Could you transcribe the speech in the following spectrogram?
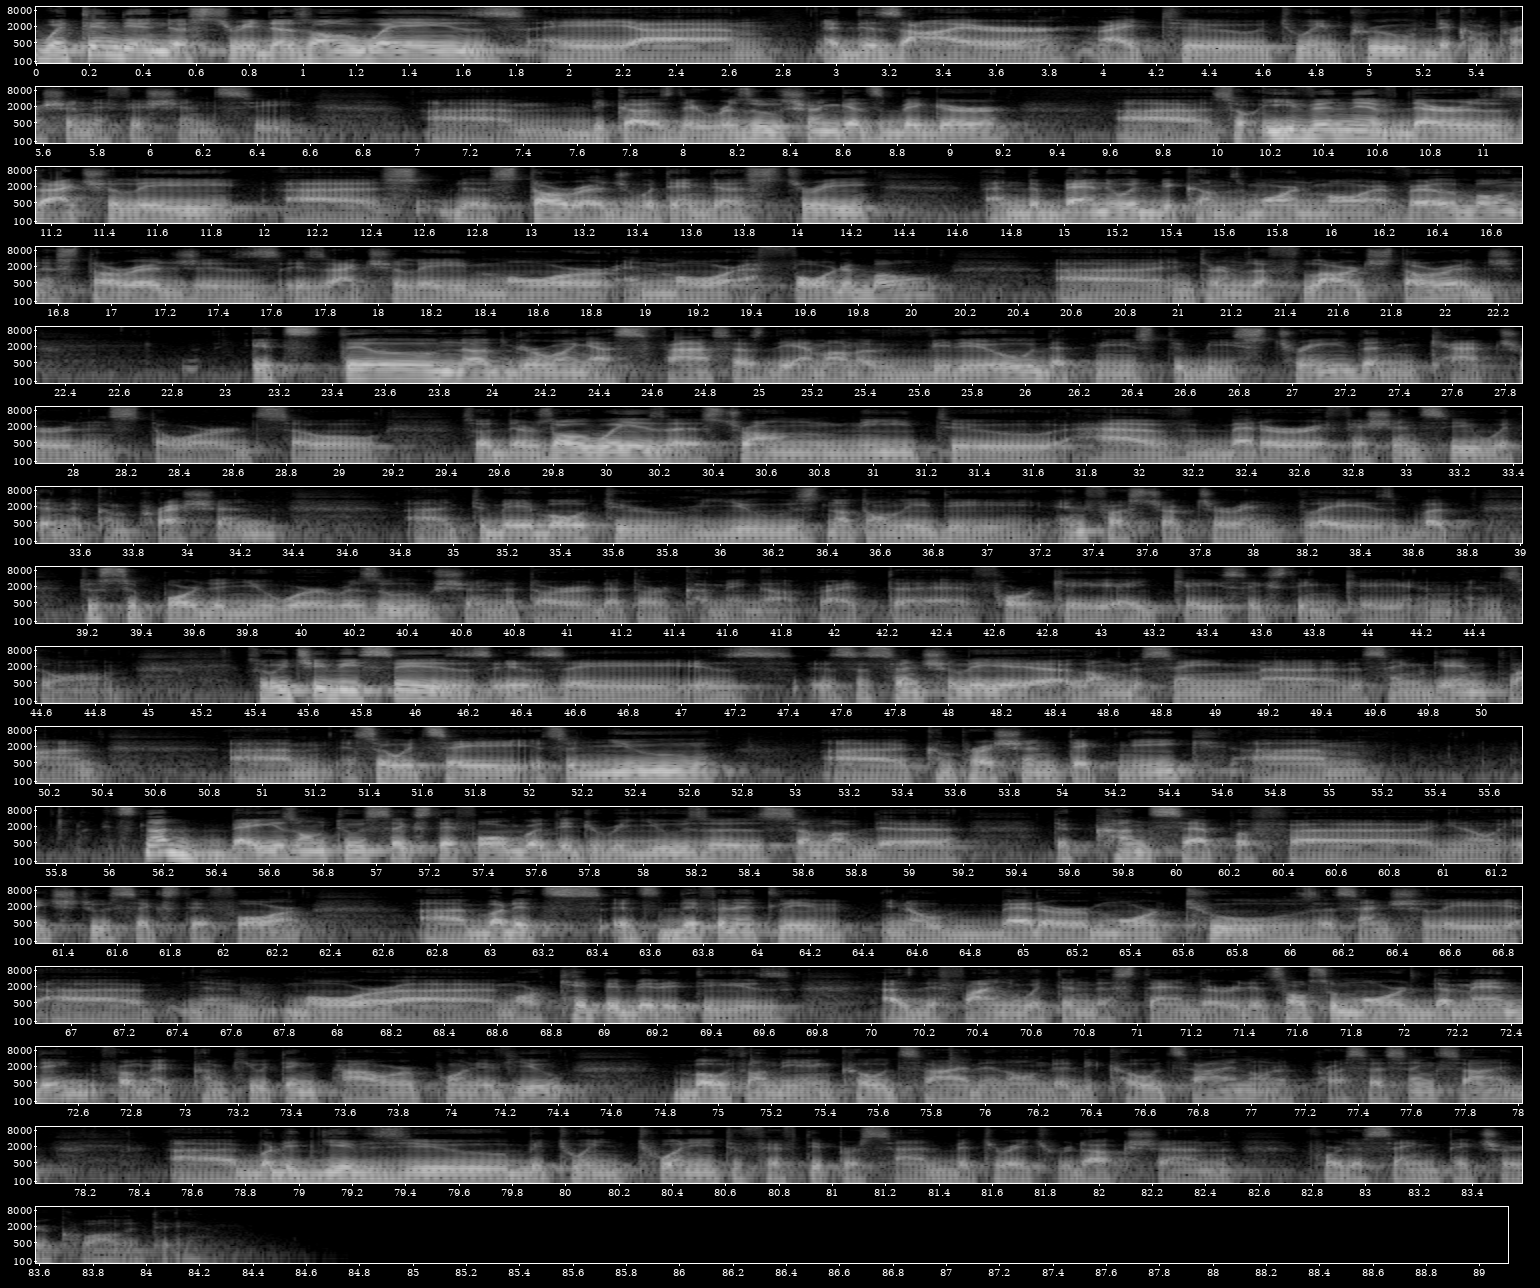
Within the industry, there's always a, um, a desire, right, to, to improve the compression efficiency um, because the resolution gets bigger. Uh, so even if there's actually uh, the storage within the industry and the bandwidth becomes more and more available and the storage is, is actually more and more affordable uh, in terms of large storage, it's still not growing as fast as the amount of video that needs to be streamed and captured and stored. So, so there's always a strong need to have better efficiency within the compression uh, to be able to use not only the infrastructure in place, but to support the newer resolution that are, that are coming up, right? Uh, 4K, 8K, 16K, and, and so on. So HEVC is, is, a, is, is essentially along the same, uh, the same game plan. Um, so it's a, it's a new uh, compression technique. Um, it's not based on 264, but it reuses some of the, the concept of uh, you know H264. Uh, but it's it's definitely you know better, more tools, essentially, uh, more uh, more capabilities as defined within the standard. It's also more demanding from a computing power point of view, both on the encode side and on the decode side, on the processing side. Uh, but it gives you between 20 to 50% bitrate reduction for the same picture quality.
